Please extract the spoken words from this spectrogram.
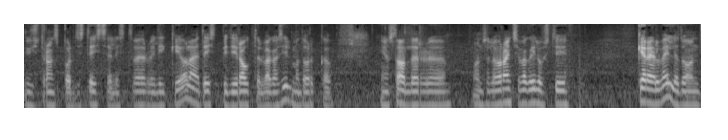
ühistranspordis teist sellist värviliiki ei ole, teistpidi raudteel väga silmatorkav ja Stadler on selle oranži väga ilusti kerel välja toonud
